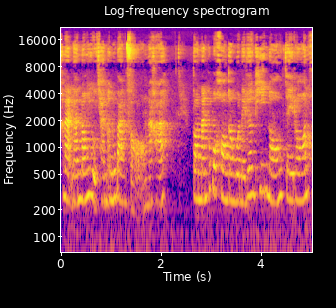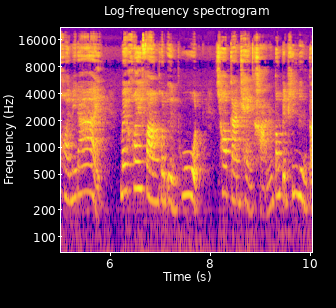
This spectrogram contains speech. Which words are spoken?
ขณะนั้นน้องอยู่ชั้นอนุบาล 2 นะคะ ตอนนั้นผู้ปกครองกังวลในเรื่องที่น้องใจร้อนคอยไม่ได้ ไม่ค่อยฟังคนอื่นพูด ชอบการแข่งขันต้องเป็นที่หนึ่งต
